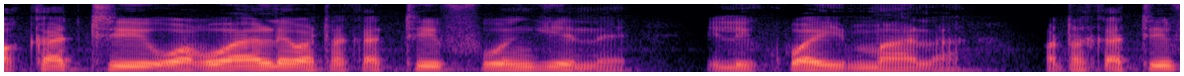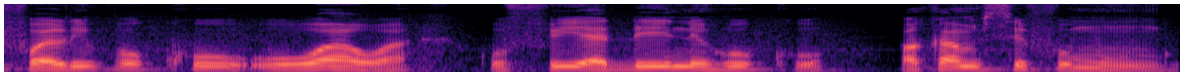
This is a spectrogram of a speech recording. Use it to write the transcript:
wakati wa wale watakatifu wengine ilikuwa imara. Watakatifu walipokuuawa kufia dini huku wakamsifu mungu.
